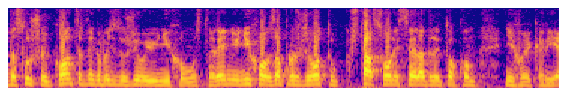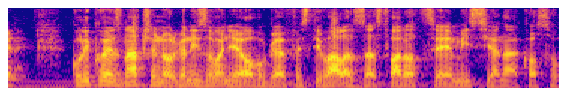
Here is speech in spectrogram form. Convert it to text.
da slušaju koncert, nego već da uživaju u njihovom ostvarenju i njihovom zapravo životu, šta su oni sve radili tokom njihove karijere. Koliko je značajno organizovanje ovog festivala za stvaroce emisija na Kosovu?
